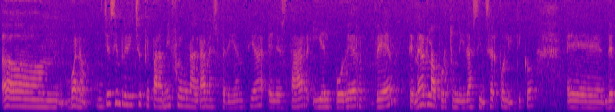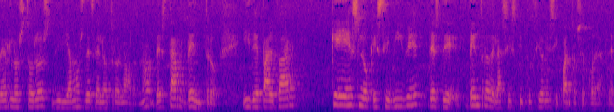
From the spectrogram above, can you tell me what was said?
Um, bueno, yo siempre he dicho que para mí fue una gran experiencia el estar y el poder ver, tener la oportunidad, sin ser político, eh, de ver los toros, diríamos, desde el otro lado, ¿no? de estar dentro y de palpar qué es lo que se vive desde dentro de las instituciones y cuánto se puede hacer.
